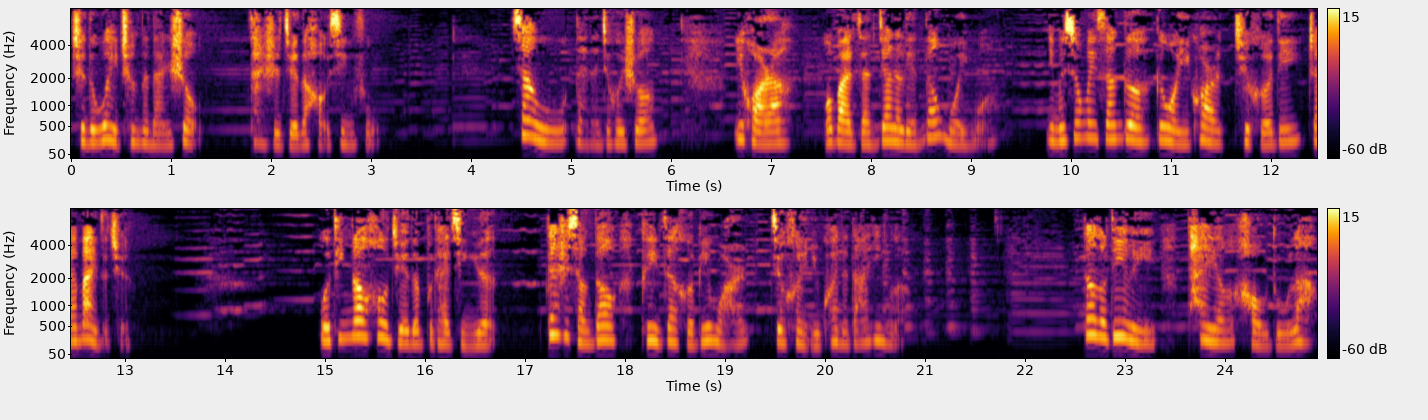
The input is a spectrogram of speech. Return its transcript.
吃的胃撑的难受，但是觉得好幸福。下午奶奶就会说。一会儿啊，我把咱家的镰刀磨一磨，你们兄妹三个跟我一块儿去河堤摘麦子去。我听到后觉得不太情愿，但是想到可以在河边玩，就很愉快的答应了。到了地里，太阳好毒辣，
